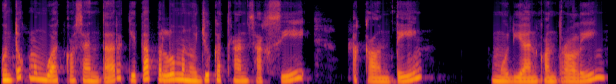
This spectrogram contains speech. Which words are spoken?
Untuk membuat cost center, kita perlu menuju ke transaksi, accounting, kemudian controlling,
